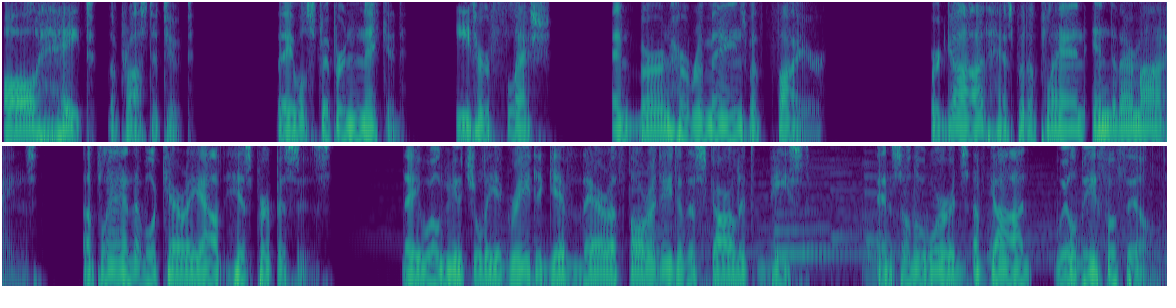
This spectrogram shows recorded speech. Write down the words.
all hate the prostitute. They will strip her naked, eat her flesh, and burn her remains with fire. For God has put a plan into their minds, a plan that will carry out his purposes. They will mutually agree to give their authority to the scarlet beast, and so the words of God will be fulfilled.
